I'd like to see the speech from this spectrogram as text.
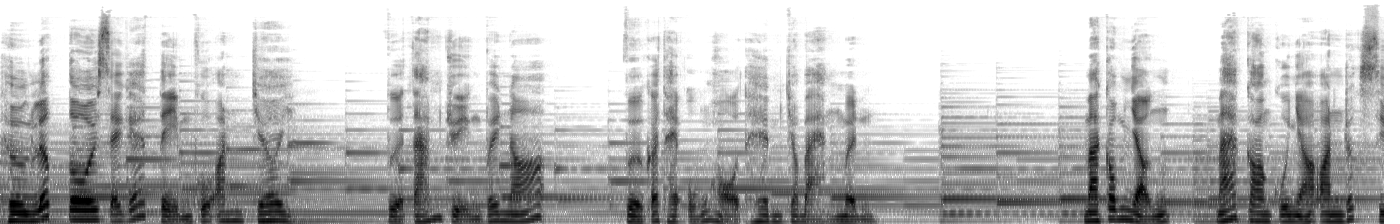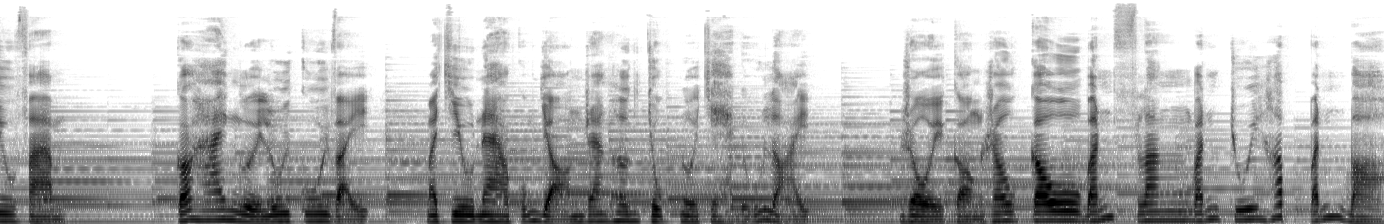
Thường lớp tôi sẽ ghé tiệm của anh chơi, vừa tám chuyện với nó vừa có thể ủng hộ thêm cho bạn mình. Mà công nhận, má con của nhỏ anh rất siêu phàm. Có hai người lui cui vậy mà chiều nào cũng dọn ra hơn chục nồi chè đủ loại. Rồi còn rau câu, bánh flan, bánh chuối hấp, bánh bò.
